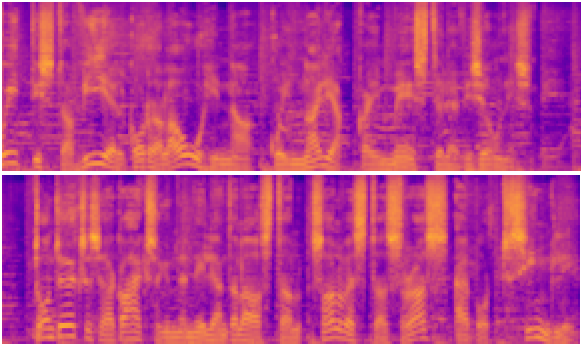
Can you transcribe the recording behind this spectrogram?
võitis ta viiel korral auhinna kui naljakaim mees televisioonis. tuhande üheksasaja kaheksakümne neljandal aastal salvestas Russ Abbott singli,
